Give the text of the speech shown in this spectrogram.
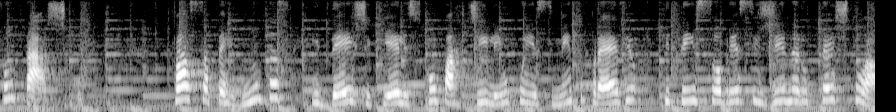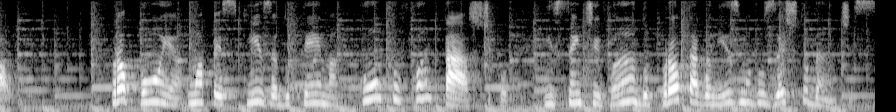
fantástico. Faça perguntas e deixe que eles compartilhem o conhecimento prévio que têm sobre esse gênero textual. Proponha uma pesquisa do tema Conto Fantástico incentivando o protagonismo dos estudantes.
